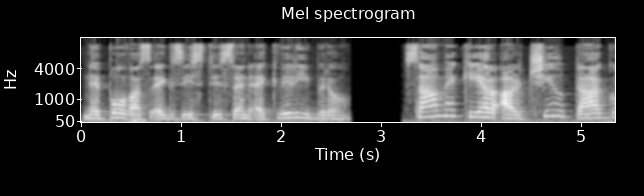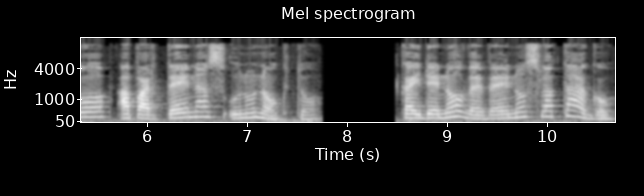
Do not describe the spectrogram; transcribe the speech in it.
ne povas existi sen equilibro same kiel al ciu tago appartenas unu nocto. Cai de nove venos la tago.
